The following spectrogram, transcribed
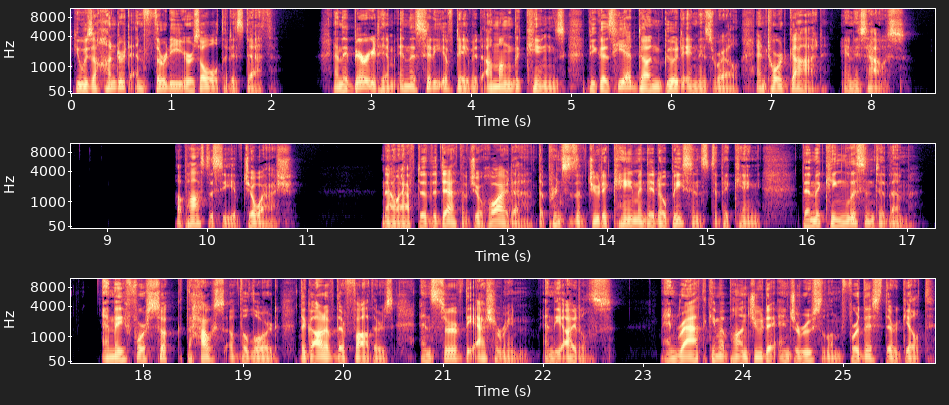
He was a hundred and thirty years old at his death. And they buried him in the city of David among the kings, because he had done good in Israel and toward God and his house. Apostasy of Joash. Now, after the death of Jehoiada, the princes of Judah came and did obeisance to the king. Then the king listened to them and they forsook the house of the Lord, the God of their fathers, and served the Asherim and the idols. And wrath came upon Judah and Jerusalem for this their guilt.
